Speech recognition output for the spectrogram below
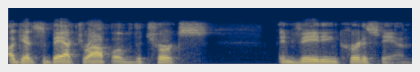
against the backdrop of the Turks invading Kurdistan,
